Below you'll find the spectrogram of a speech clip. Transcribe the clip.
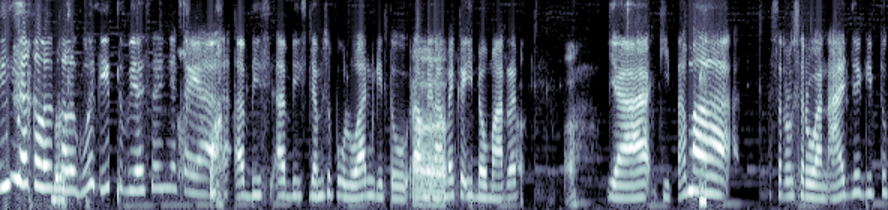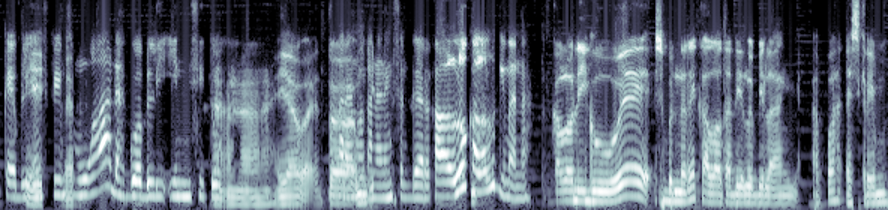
Iya, kalau Ber- kalau gue gitu biasanya kayak abis abis jam 10-an gitu, rame-rame ke Indomaret. Oh. Ya, kita mah seru-seruan aja gitu, kayak beli es krim Iya. semua dah gue beliin di situ. Nah, iya tuh, mungkin Makanan-makanan yang segar. Kalau lu, kalau lu gimana? kalau di gue sebenarnya kalau tadi lu bilang apa es krim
